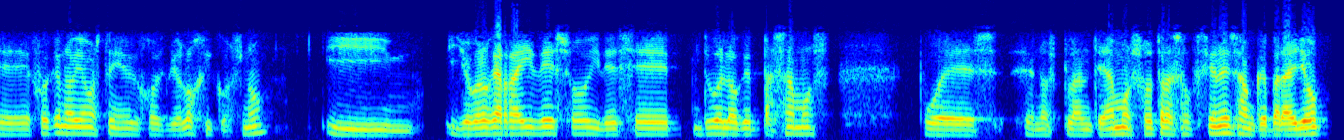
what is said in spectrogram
eh, fue que no habíamos tenido hijos biológicos, ¿no? Y, yo creo que a raíz de eso y de ese duelo que pasamos, pues eh, nos planteamos otras opciones, aunque para ello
